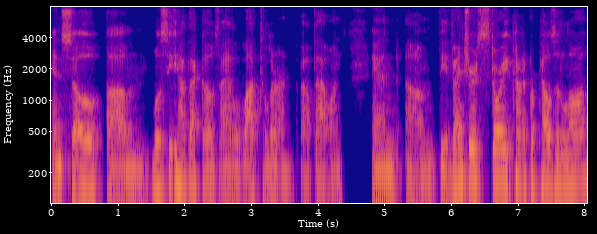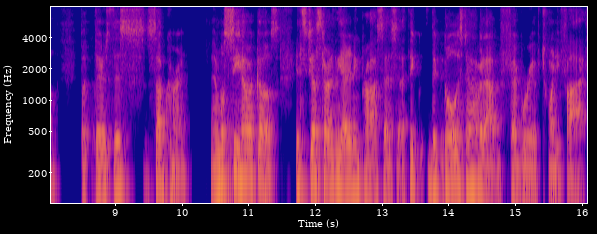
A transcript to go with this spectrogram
And so um, we'll see how that goes. I had a lot to learn about that one. And um, the adventure story kind of propels it along, but there's this subcurrent, and we'll see how it goes. It's just starting the editing process. I think the goal is to have it out in February of 25,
